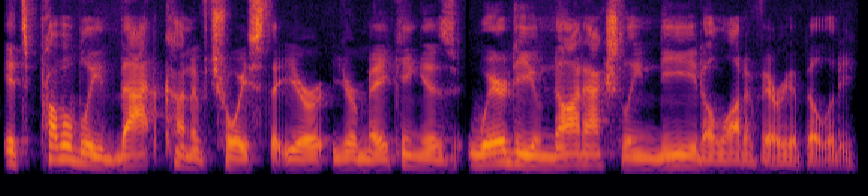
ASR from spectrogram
it's probably that kind of choice that you're you're making is where do you not actually need a lot of variability?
